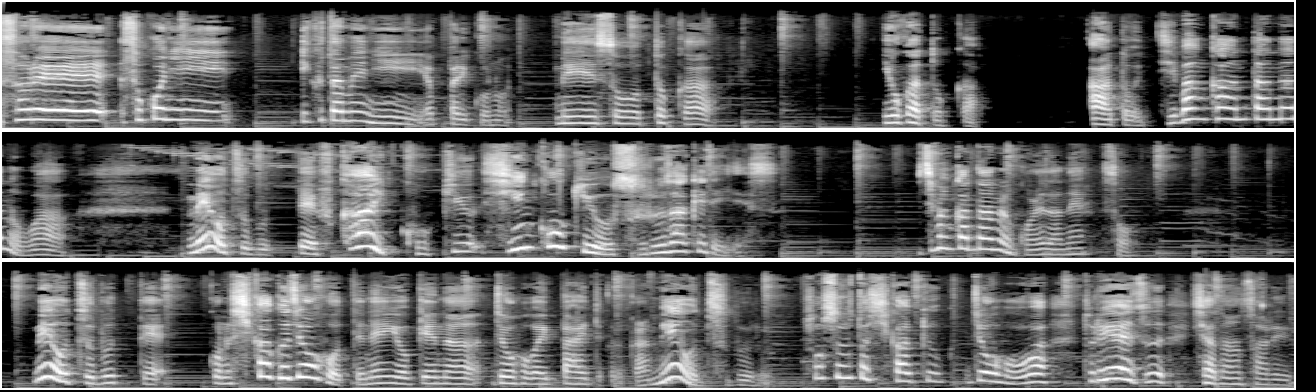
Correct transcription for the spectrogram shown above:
それそこに行くためにやっぱりこの瞑想とかヨガとかあと一番簡単なのは目をつぶって深い呼吸深呼吸をするだけでいいです。一番簡単なのはこれだね。そう。目をつぶってこの視覚情報ってね余計な情報がいっぱい入ってくるから目をつぶる。そうすると視覚情報はとりあえず遮断される。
